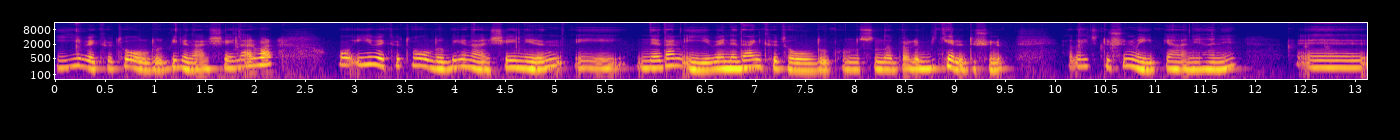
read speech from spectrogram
iyi ve kötü olduğu bilinen şeyler var. O iyi ve kötü olduğu bilinen şeylerin e, neden iyi ve neden kötü olduğu konusunda böyle bir kere düşünüp ya da hiç düşünmeyip yani hani e,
